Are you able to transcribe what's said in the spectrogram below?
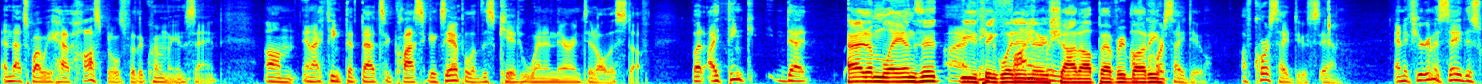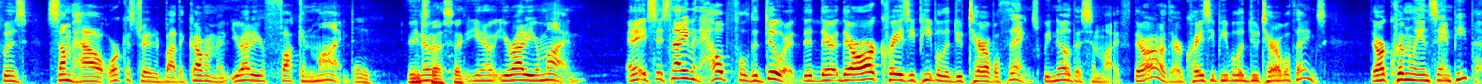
and that's why we have hospitals for the criminally insane. Um, and I think that that's a classic example of this kid who went in there and did all this stuff. But I think that Adam Lanzit, I do you think, went in there and finally- shot up everybody? Of course I do. Of course I do, Sam. And if you're going to say this was somehow orchestrated by the government, you're out of your fucking mind. Oh, you know- interesting. You know, you're out of your mind. And it's it's not even helpful to do it. There there are crazy people that do terrible things. We know this in life. There are there are crazy people that do terrible things. There are criminally insane people.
